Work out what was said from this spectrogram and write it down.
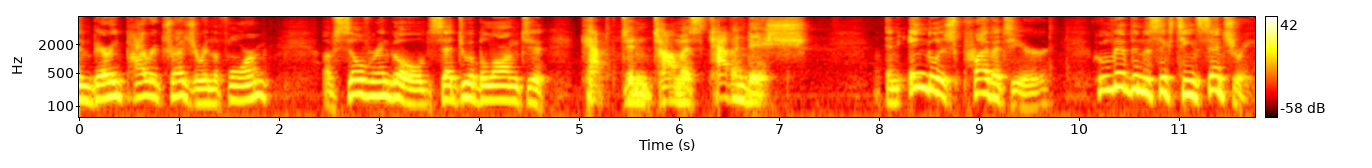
in buried pirate treasure in the form of silver and gold said to have belonged to Captain Thomas Cavendish, an English privateer who lived in the 16th century.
